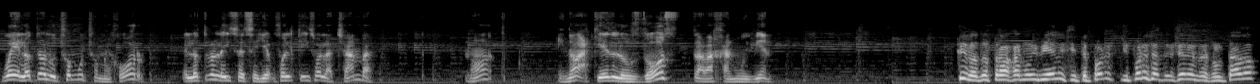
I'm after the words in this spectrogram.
Güey, el otro luchó mucho mejor. El otro le hizo ese, fue el que hizo la chamba. ¿No? Y no, aquí los dos trabajan muy bien. Sí, los dos trabajan muy bien y si te pones, si pones atención en el resultado,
